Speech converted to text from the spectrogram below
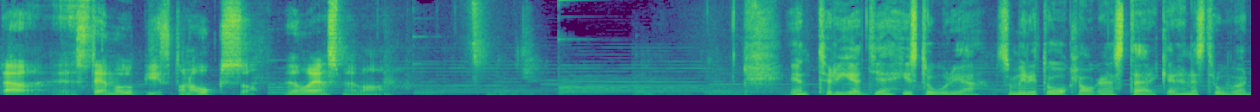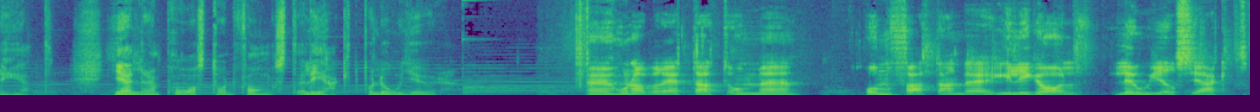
Där stämmer uppgifterna också överens med varandra. En tredje historia som enligt åklagaren stärker hennes trovärdighet gäller en påstådd fångst eller jakt på lodjur. Eh, hon har berättat om eh, omfattande illegal lodjursjakt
